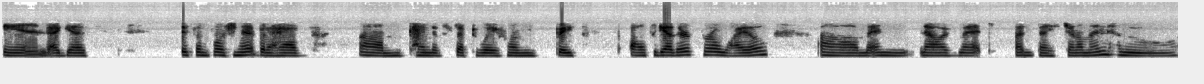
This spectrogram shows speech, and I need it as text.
And I guess it's unfortunate, but I have um, kind of stepped away from faith altogether for a while. Um, and now I've met a nice gentleman who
